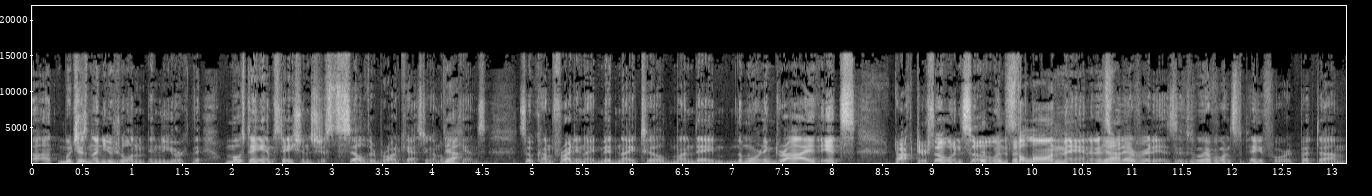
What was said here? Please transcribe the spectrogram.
uh, which isn't unusual in, in New York, that most AM stations just sell their broadcasting on the Yeah. weekends. So come Friday night, midnight till Monday, the morning drive, it's Dr. So and so, and it's the lawn man, and it's Yeah. whatever it is, it's whoever wants to pay for it. But, um,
